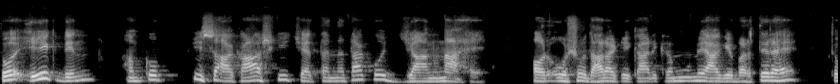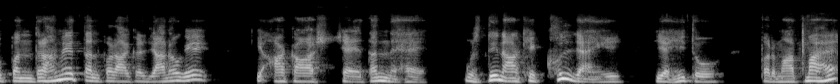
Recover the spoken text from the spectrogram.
तो एक दिन हमको इस आकाश की चैतन्यता को जानना है और ओशो धारा के कार्यक्रमों में आगे बढ़ते रहे तो पंद्रहवें तल पर आकर जानोगे कि आकाश चैतन्य है। उस दिन आँखें खुल जाएँगी, यही तो परमात्मा है।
